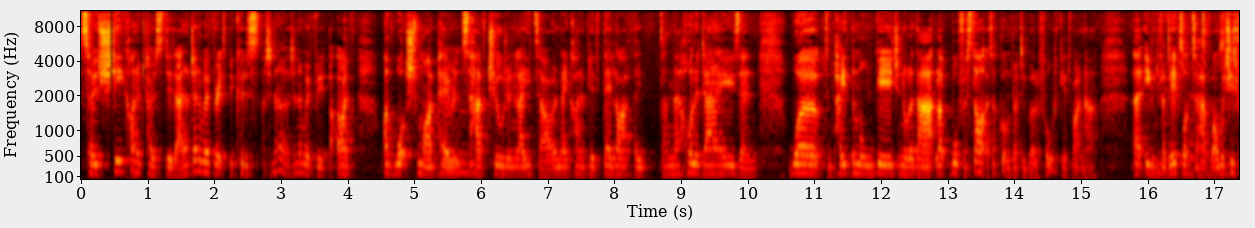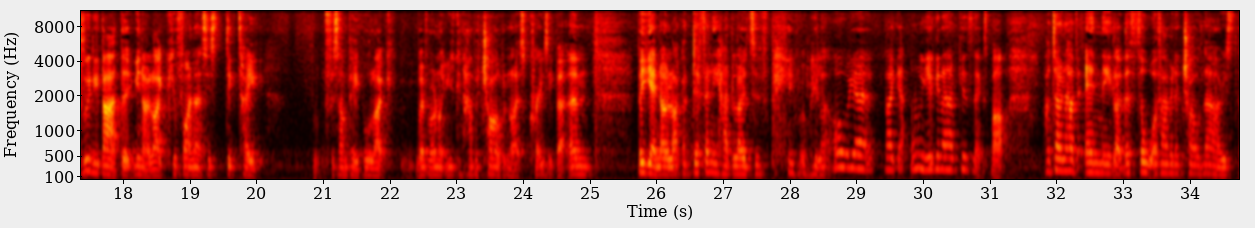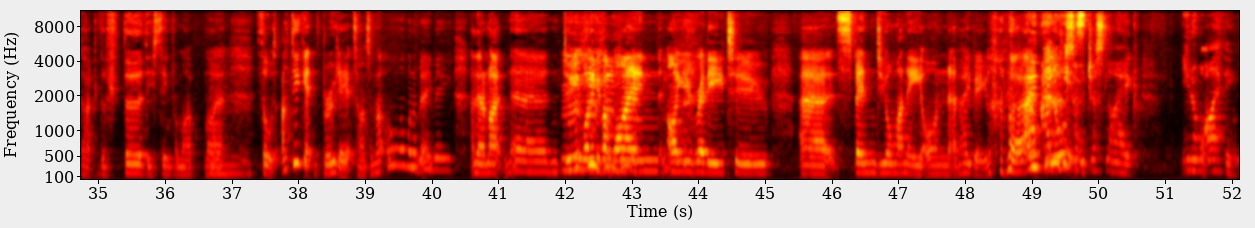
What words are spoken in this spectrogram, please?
so she kind of chose to do that and i don't know whether it's because i don't know i don't know whether i've i've watched my parents have children later and they kind of lived their life they've done their holidays and worked and paid the mortgage and all of that. Like well for starters i couldn't bloody well afford a kid right now uh, even if i did want to have one which is really bad that you know like your finances dictate for some people like whether or not you can have a child or not it's crazy. But um but yeah no like i definitely had loads of people be like oh yeah like yeah, oh you're gonna have kids next. But i don't have any like the thought of having a child now is like the furthest thing from my my thoughts. I do get broody at times. I'm like oh i want a baby. And then i'm like nah, do you want to give up wine? Are you ready to uh, spend your money on a baby? I and, think and also just like you know what I think?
